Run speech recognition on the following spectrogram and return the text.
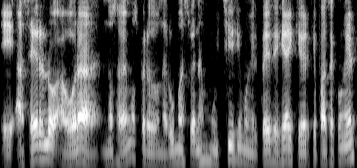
eh, hacerlo. Ahora no sabemos, pero Donnarumma suena muchísimo en el PSG, hay que ver qué pasa con él.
